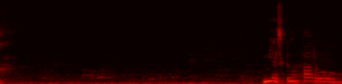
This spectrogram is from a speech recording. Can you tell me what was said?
Ih, acho que não parou.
